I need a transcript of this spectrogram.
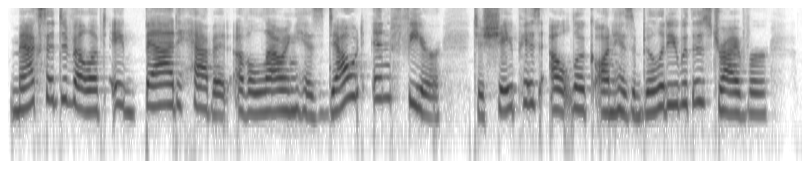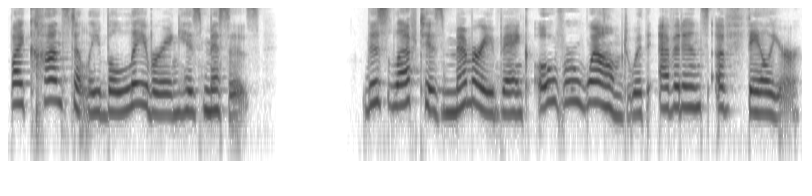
Max had developed a bad habit of allowing his doubt and fear to shape his outlook on his ability with his driver by constantly belaboring his misses. This left his memory bank overwhelmed with evidence of failure.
